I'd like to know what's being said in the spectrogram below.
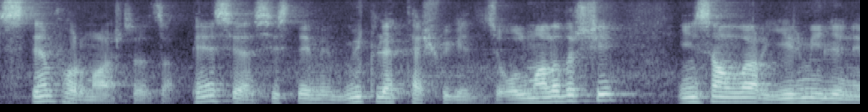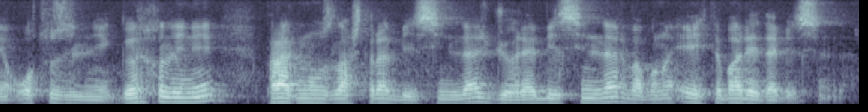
sistem formalaşdıracaq. Pensiya sistemi mütləq təşviq edici olmalıdır ki, İnsanlar 20 ilini, 30 ilini, 40 ilini proqnozlaşdıra bilsinlər, görə bilsinlər və buna etibar edə bilsinlər.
